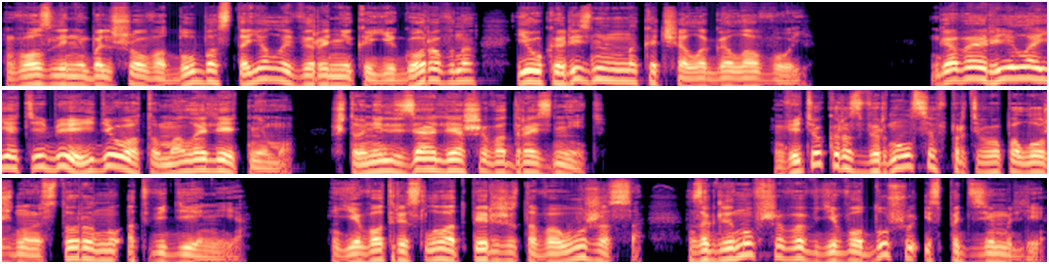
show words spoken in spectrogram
Возле небольшого дуба стояла Вероника Егоровна и укоризненно качала головой. «Говорила я тебе, идиоту малолетнему, что нельзя лешего дразнить». Витек развернулся в противоположную сторону от видения. Его трясло от пережитого ужаса, заглянувшего в его душу из-под земли.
